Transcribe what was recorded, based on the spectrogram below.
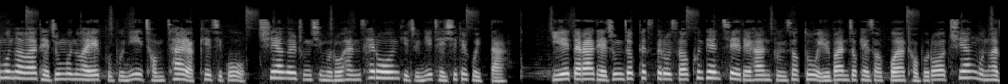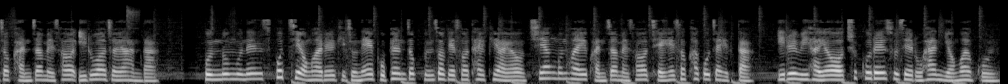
문화와 대중문화의 구분이 점차 약해지고 취향을 중심으로 한 새로운 기준이 제시되고 있다. 이에 따라 대중적 텍스트로서 콘텐츠에 대한 분석도 일반적 해석과 더불어 취향 문화적 관점에서 이루어져야 한다. 본 논문은 스포츠 영화를 기존의 보편적 분석에서 탈피하여 취향 문화의 관점에서 재해석하고자 했다. 이를 위하여 축구를 소재로 한 영화골.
